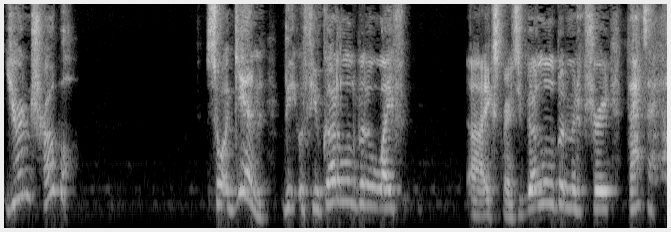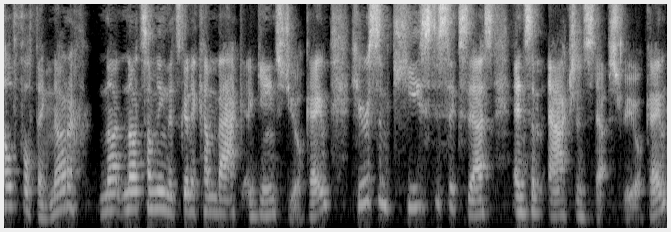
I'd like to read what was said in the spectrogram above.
you're in trouble. So again, the, if you've got a little bit of life uh, experience, you've got a little bit of maturity, that's a helpful thing, not a not not something that's going to come back against you. Okay, here's some keys to success and some action steps for you. Okay,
